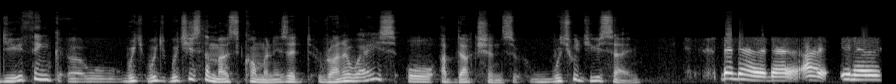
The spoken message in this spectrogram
do you think uh, which, which which is the most common? Is it runaways or abductions? Which would you say? No, no, no. I, you know,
